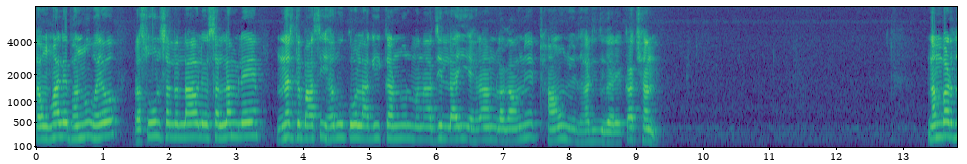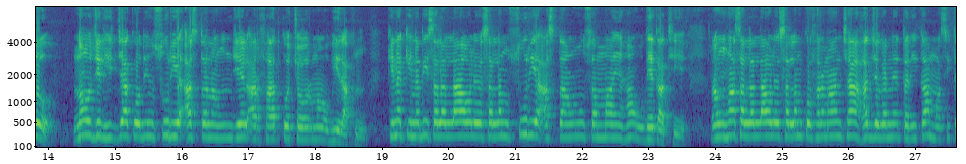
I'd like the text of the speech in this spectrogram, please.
त उहाँले भन्नुभयो रसूल सल्लल्लाहु अलैहि वसल्लमले नजदवासीहरूको लागि कर्नुल मनाजिललाई एहराम लगाउने ठाउँ निर्धारित गरेका छन् नम्बर दो नौ जिलहिज्जाको दिन सूर्य अस्त नहुन्जेल अरफातको चौरमा उभी उभिराख्नु किनकि नबी सल्लल्लाहु अलैहि वसल्लम सूर्य अस्ताउनुसम्म यहाँ उभेका थिए। र उहाँ सल्लल्लाहु अलैहि वसल्लमको फरमान छ, हज गर्ने तरिका मसित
